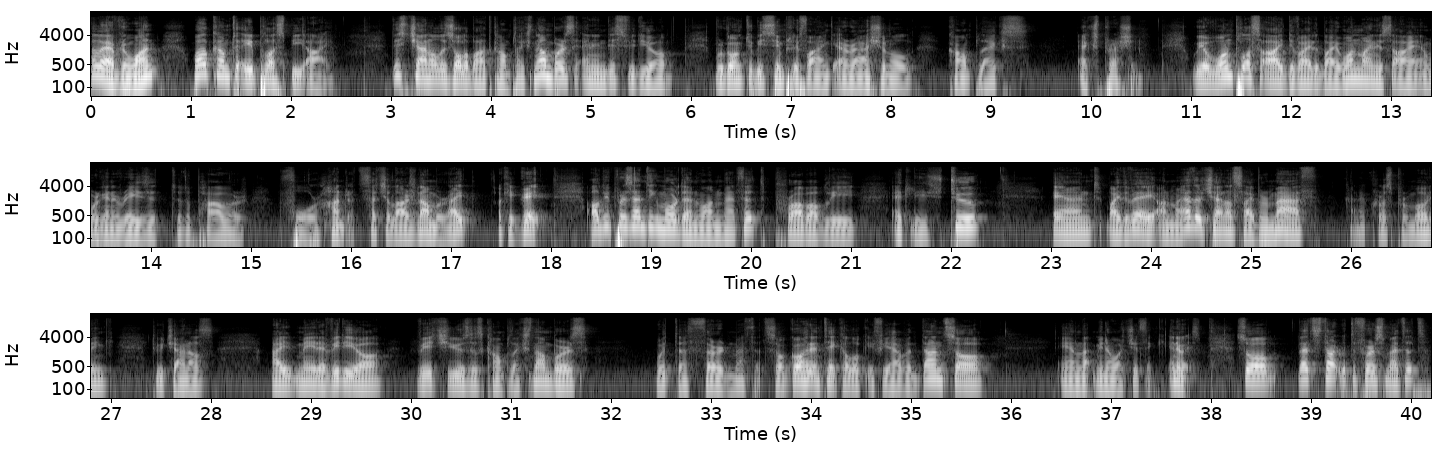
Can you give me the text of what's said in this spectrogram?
Hello everyone, welcome to A plus BI. This channel is all about complex numbers and in this video we're going to be simplifying a rational complex expression. We have 1 plus i divided by 1 minus i and we're going to raise it to the power 400. Such a large number, right? Okay, great. I'll be presenting more than one method, probably at least two. And by the way, on my other channel, SyberMath, kind of cross promoting two channels, I made a video which uses complex numbers with the third method. So go ahead and take a look if you haven't done so and let me know what you think. Anyways, so let's start with the first method.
